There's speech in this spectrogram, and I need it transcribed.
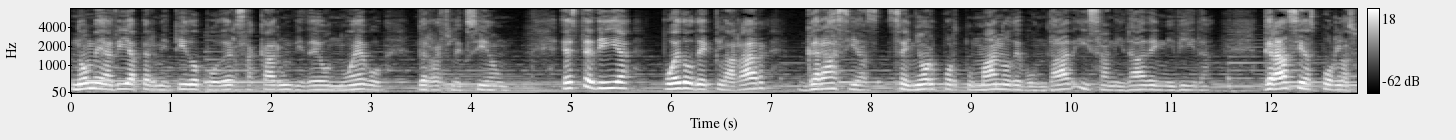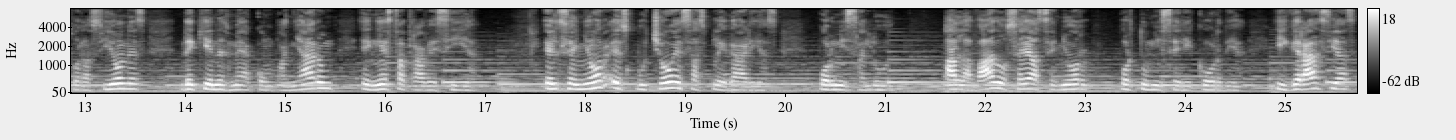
no me había permitido poder sacar un video nuevo de reflexión. Este día puedo declarar gracias Señor por tu mano de bondad y sanidad en mi vida. Gracias por las oraciones de quienes me acompañaron en esta travesía. El Señor escuchó esas plegarias por mi salud. Alabado sea Señor por tu misericordia y gracias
